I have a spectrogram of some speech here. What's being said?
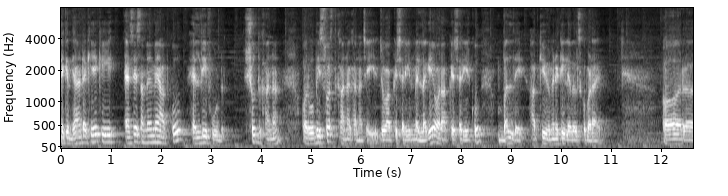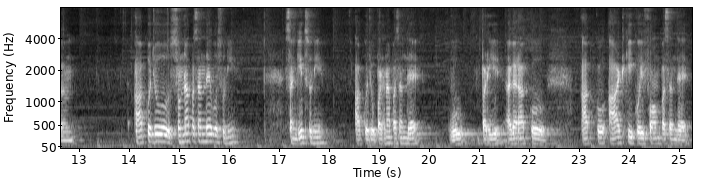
लेकिन ध्यान रखिए कि ऐसे समय में आपको हेल्दी फ़ूड शुद्ध खाना और वो भी स्वस्थ खाना खाना चाहिए, जो आपके शरीर में लगे और आपके शरीर को बल दे, आपकी ह्यूमिनिटी लेवल्स को बढ़ाए। और आपको जो सुनना पसंद है, वो सुनिए। संगीत सुनिए। आपको जो पढ़ना पसंद है, वो पढ़िए। अगर आपको आपको आर्ट की कोई फॉर्म पसंद है,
